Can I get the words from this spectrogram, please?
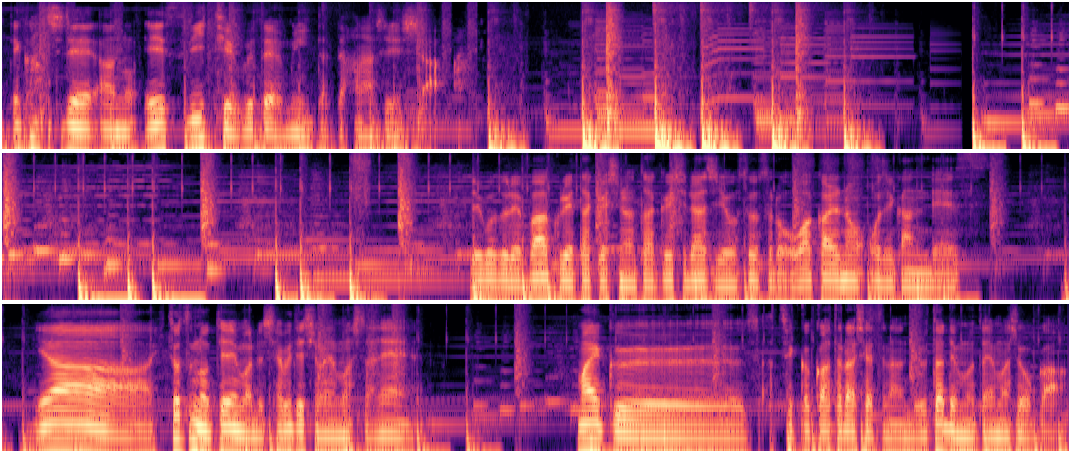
って感じで、あの、A3 っていう舞台を見に行ったって話でした。ということで、バークレーたけしのたけしラジオ、そろそろお別れのお時間です。いやー、一つのテーマで喋ってしまいましたね。マイク、せっかく新しいやつなんで歌でも歌いましょうか。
